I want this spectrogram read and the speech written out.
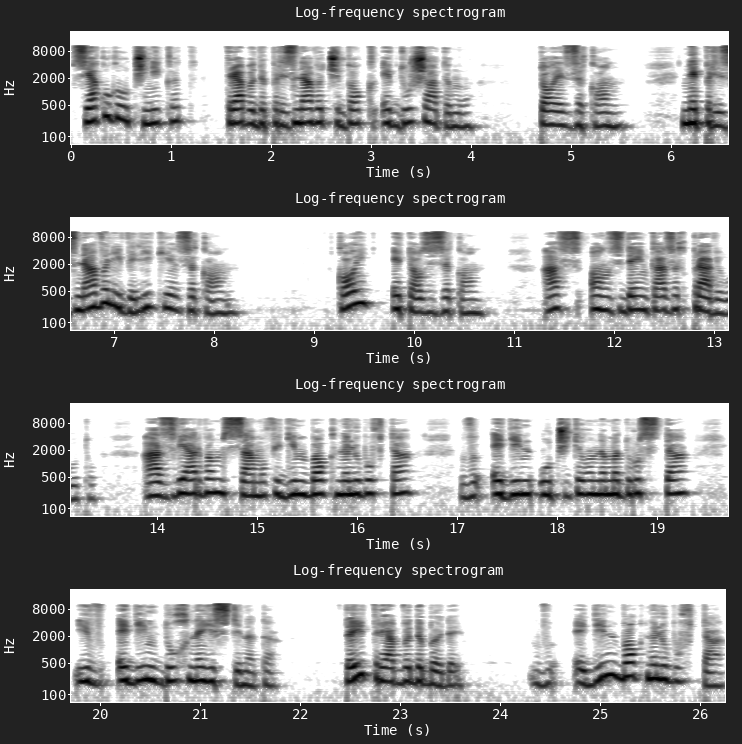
Всякога ученикът трябва да признава, че Бог е в душата му, той е закон. Не признава ли великия закон? Кой е този закон? Аз онзи ден казах правилото. Аз вярвам само в един Бог на любовта, в един учител на мъдростта и в един дух на истината. Тъй трябва да бъде. В един Бог на любовта,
